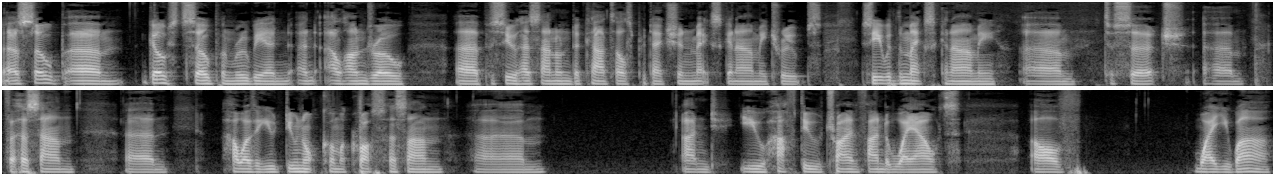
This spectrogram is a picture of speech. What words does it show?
uh, Soap, um, Ghost, Soap, and Rudy and, and Alejandro uh, pursue Hassan under cartel's protection, Mexican army troops. See with the Mexican army um, to search um, for Hassan. Um, however, you do not come across Hassan. Um, and you have to try and find a way out of where you are.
